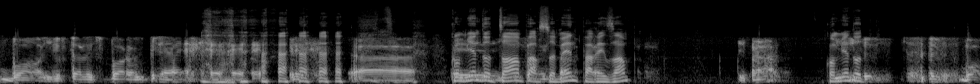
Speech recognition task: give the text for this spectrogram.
Bon, je fais le sport un peu. euh, Combien de temps par semaine, par exemple? Combien de Bon,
